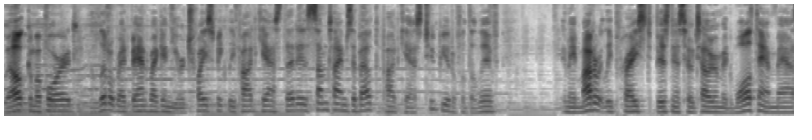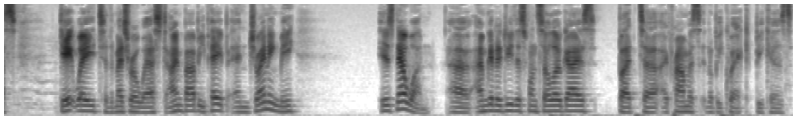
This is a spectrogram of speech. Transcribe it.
Welcome aboard the Little Red Bandwagon, your twice weekly podcast that is sometimes about the podcast Too Beautiful to Live in a moderately priced business hotel room in Waltham, Mass, gateway to the Metro West. I'm Bobby Pape, and joining me is no one. Uh, I'm going to do this one solo, guys, but uh, I promise it'll be quick because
